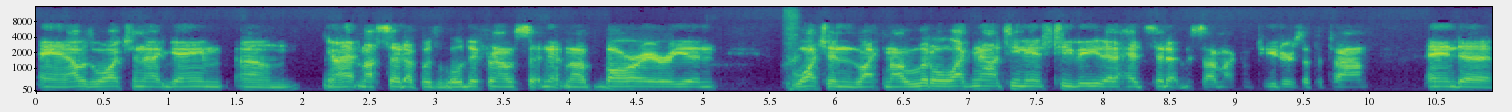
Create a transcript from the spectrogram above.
and I was watching that game. Um, you know, my setup was a little different. I was sitting at my bar area and watching like my little like 19 inch TV that I had set up beside my computers at the time, and uh,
